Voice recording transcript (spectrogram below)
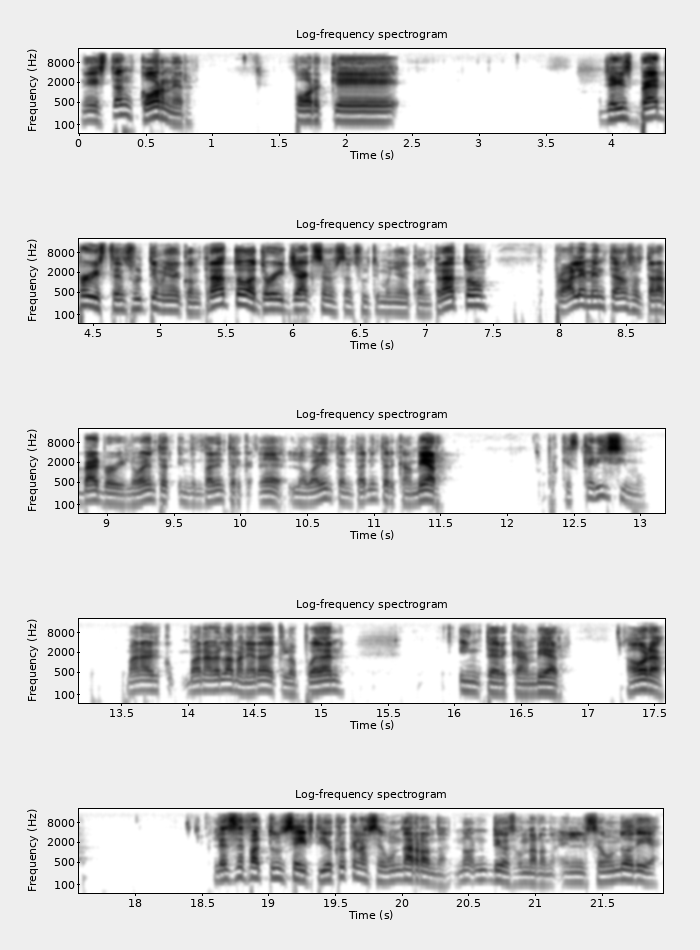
Necesitan corner porque James Bradbury está en su último año de contrato. A Jackson está en su último año de contrato. Probablemente van a soltar a Bradbury. Lo van a intentar, eh, lo van a intentar intercambiar. Porque es carísimo. Van a, ver, van a ver la manera de que lo puedan intercambiar. Ahora, le hace falta un safety. Yo creo que en la segunda ronda, no digo segunda ronda, en el segundo día.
